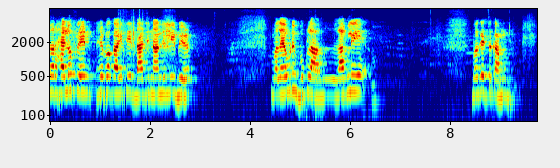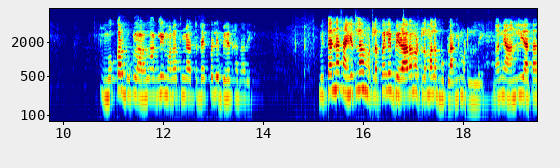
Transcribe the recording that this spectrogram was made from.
तर हॅलो फ्रेंड हे बघा इथे दाजीनं आणलेली भेळ. मला एवढी भूक ला लागली. बघायचं काम. मोकर भूक ला लागली मला तुम्ही आता डायरेक्ट पहिले भेळ खाणार. आहे मी त्यांना सांगितलं म्हटलं पहिले भेळ आणा म्हटलं मला भूक लागली म्हटलं लई. आणि आणली आता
